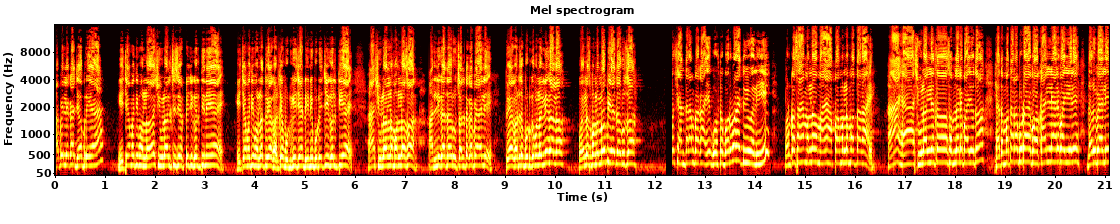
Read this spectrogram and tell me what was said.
अबे लेका जब रे. याच्यामध्ये म्हणलं शिवलालची एकट्याची गलती नाही आहे. याच्यामध्ये म्हणलं तुझ्या घरच्या बुडगेच्या डेनी बुड्याची गलती आहे. हा शिवलालनं म्हणलं असं आणली का दारू? चालतं का बे आले तुझ्या घरचं बुडगं म्हणलं निघालं. पहिलंच म्हणलं लोभी आहे दारूचा. हो, शांताराम काका हे गोष्ट बरोबर आहे तुझी वाली पण कसं आहे म्हणलं माया आपा म्हणलं मतारा आहे. हा ह्या शिवलालने तर समजायला पाहिजे होतं. ना ह्या तर मतारा बुडा आहे बा काय नाही आले पाहिजे रे. दारू प्यायले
